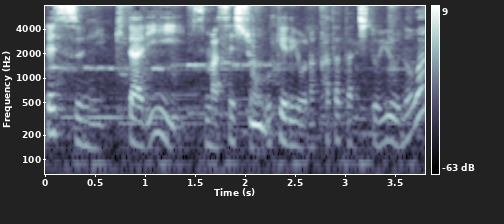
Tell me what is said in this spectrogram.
レッスンに来たり、まあ、セッションを受けるような方たちというのは、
